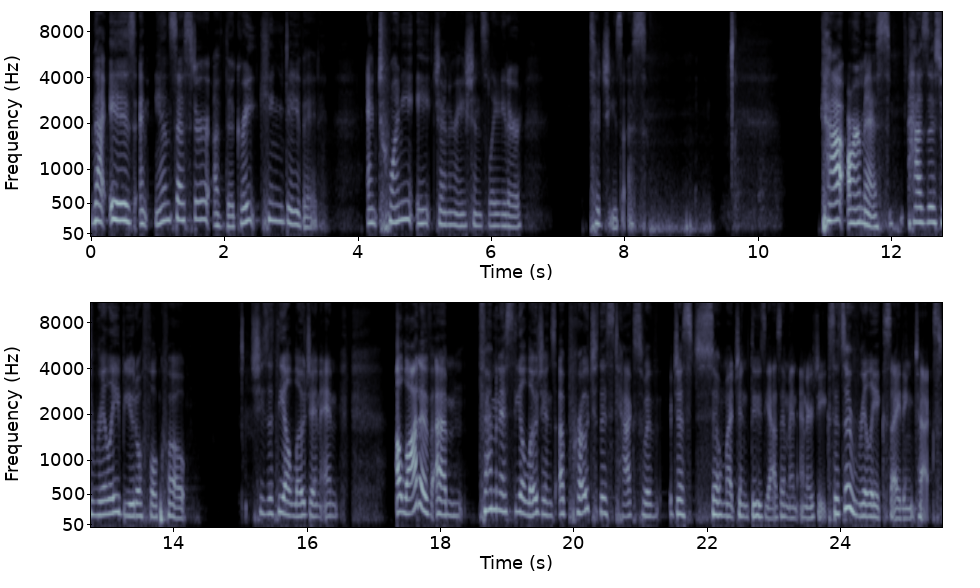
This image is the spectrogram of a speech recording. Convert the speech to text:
that is an ancestor of the great King David. And 28 generations later, to Jesus. Kat Armas has this really beautiful quote. She's a theologian, and a lot of um, feminist theologians approach this text with just so much enthusiasm and energy because it's a really exciting text.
